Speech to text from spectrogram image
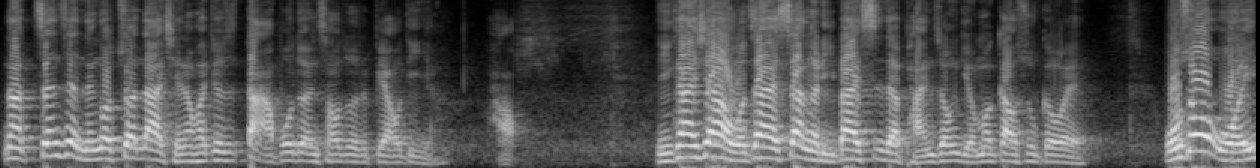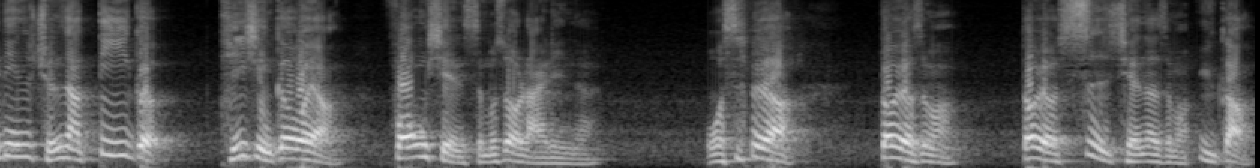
那真正能够赚大钱的话，就是大波段操作的标的啊。好，你看一下我在上个礼拜四的盘中有没有告诉各位？我说我一定是全场第一个提醒各位啊，风险什么时候来临的？我是啊，都有什么？都有事前的什么预告？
